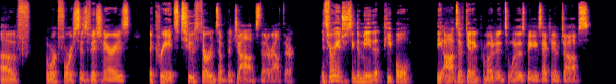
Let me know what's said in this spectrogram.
of the workforce is visionaries that creates two thirds of the jobs that are out there. It's very interesting to me that people, the odds of getting promoted into one of those big executive jobs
